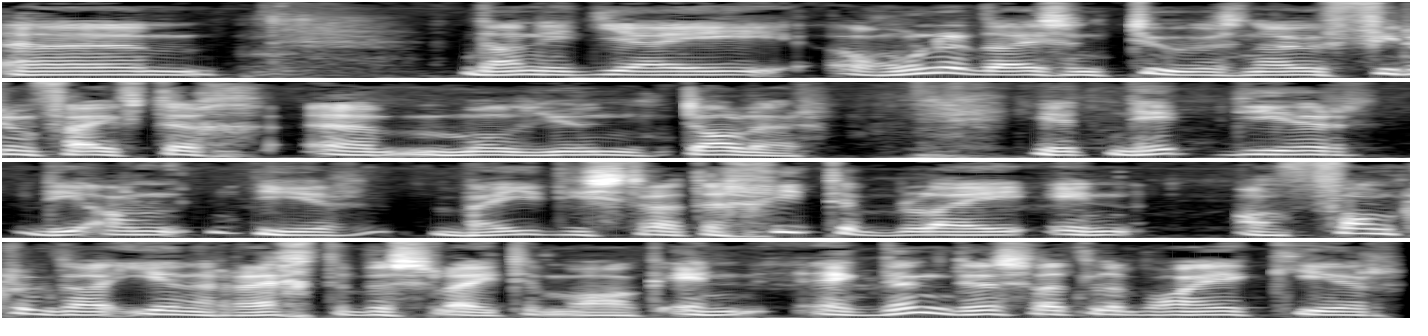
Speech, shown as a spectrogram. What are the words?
ehm um, dan het jy 100 000 toe is nou 54 uh, miljoen dollar jy het net deur die aan deur by die strategie te bly en aanvanklik daai een regte besluit te maak. En ek dink dis wat hulle baie keer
